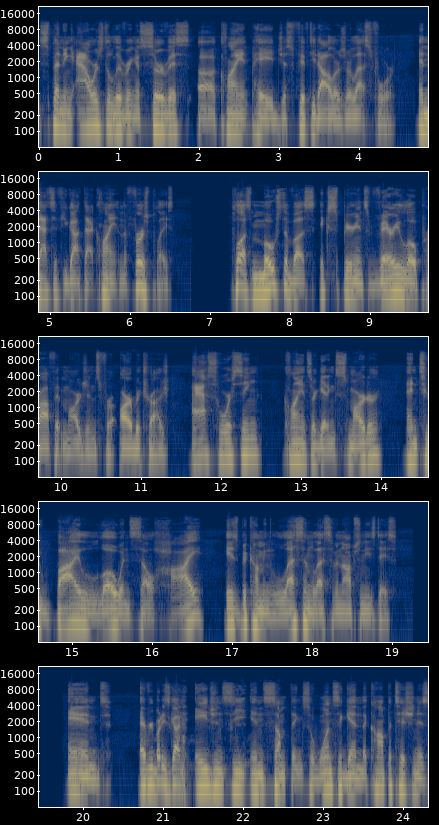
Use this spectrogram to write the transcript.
Spending hours delivering a service a client paid just $50 or less for. And that's if you got that client in the first place. Plus, most of us experience very low profit margins for arbitrage ass horsing, clients are getting smarter, and to buy low and sell high is becoming less and less of an option these days. And everybody's got an agency in something. So once again, the competition is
